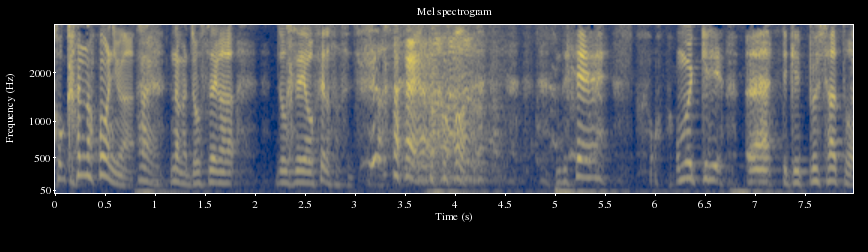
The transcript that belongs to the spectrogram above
股間の方には、はい。なんか女性が女性をフェラさせてさ。そので思いっきり「うーってゲップした後、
